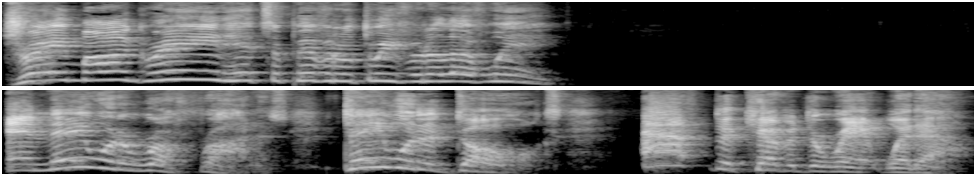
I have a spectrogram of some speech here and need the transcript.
Draymond Green hits a pivotal three from the left wing. And they were the Rough Riders. They were the dogs after Kevin Durant went out.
